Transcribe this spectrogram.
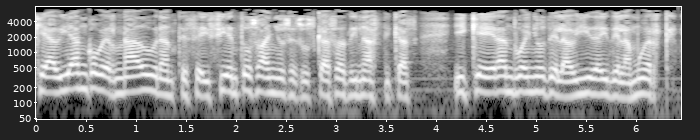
que habían gobernado durante 600 años en sus casas dinásticas y que eran dueños de la vida y de la muerte.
